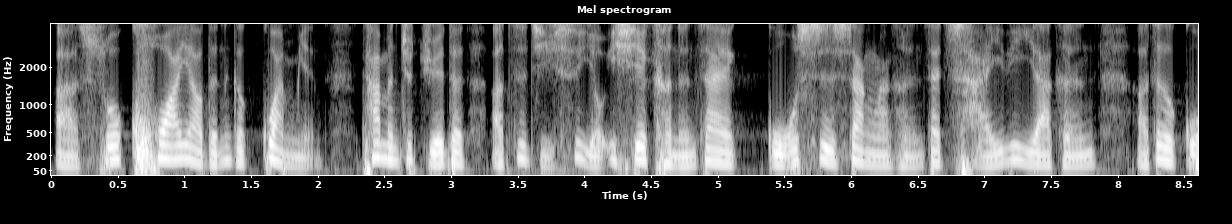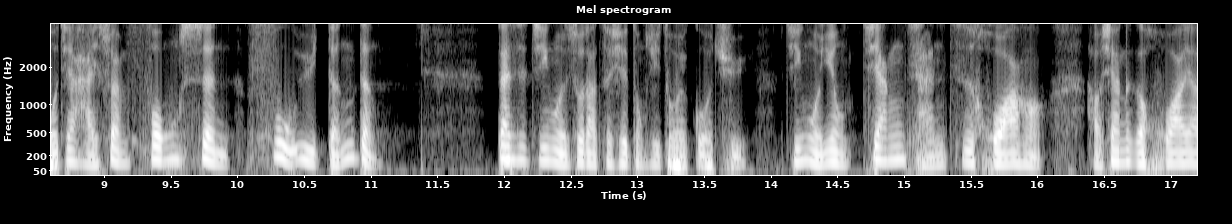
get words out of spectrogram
啊说夸耀的那个冠冕，他们就觉得啊自己是有一些可能在国事上啊，可能在财力啊，可能啊这个国家还算丰盛富裕等等。但是经文说到这些东西都会过去，经文用江蚕之花哈，好像那个花要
